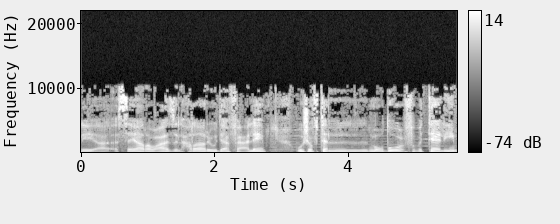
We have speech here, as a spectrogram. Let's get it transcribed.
للسيارة وعازل حراري ودافع عليه وشفت الموضوع فبالتالي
